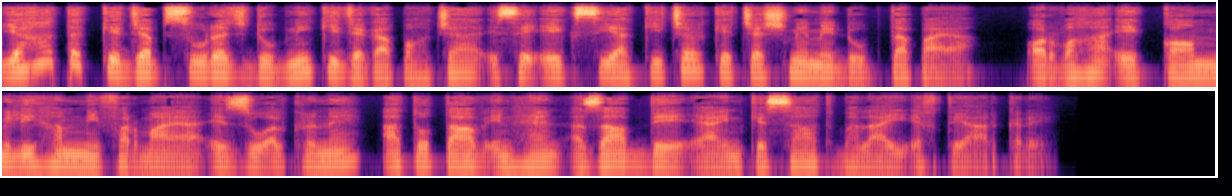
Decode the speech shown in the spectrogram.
یہاں تک کہ جب سورج ڈوبنی کی جگہ پہنچا، اسے ایک سیا کیچڑ کے چشمے میں ڈوبتا پایا، اور وہاں ایک قوم ملی۔ ہم نے فرمایا ایزو الکرنے آ تاو انہین عذاب دے یا ان کے ساتھ بھلائی اختیار کرے۔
